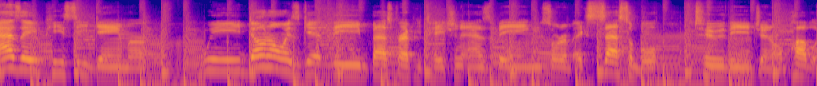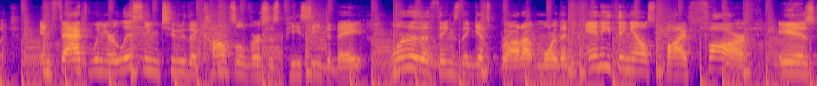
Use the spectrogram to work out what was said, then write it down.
as a PC gamer, we don't always get the best reputation as being sort of accessible to the general public. In fact, when you're listening to the console versus PC debate, one of the things that gets brought up more than anything else by far is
